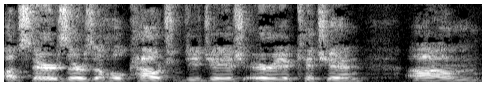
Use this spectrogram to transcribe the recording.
Upstairs, there's a whole couch, DJ-ish area, kitchen, um,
